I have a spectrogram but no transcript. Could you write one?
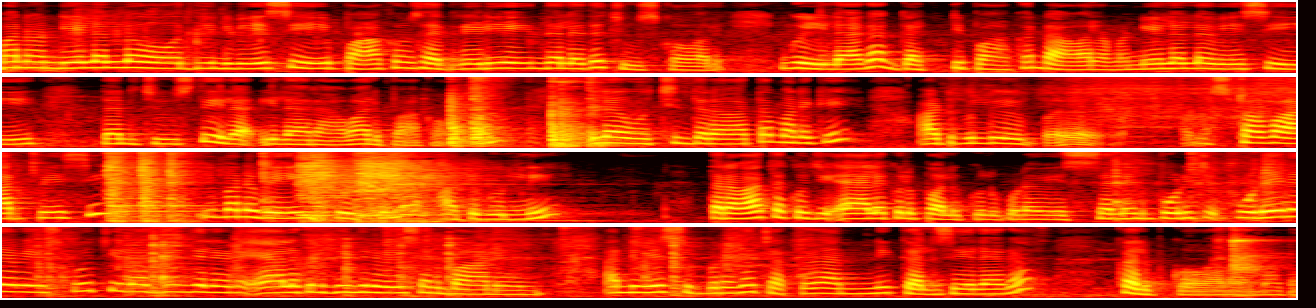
మనం నీళ్ళల్లో దీన్ని వేసి పాకం సరి రెడీ అయిందా లేదా చూసుకోవాలి. ఇంకో ఇలాగా గట్టి పాకం రావాలన్నమాట. నీళ్ళల్లో వేసి దాన్ని చూస్తే ఇలా ఇలా రావాలి పాకం. ఇలా వచ్చిన తర్వాత మనకి అటుకులు స్టవ్ ఆర్పేసి మనం వేయించి పెట్టుకున్న అటుకుల్ని తర్వాత కొంచెం యాలకుల పలుకులు కూడా వేసేసాను. నేను పొడి పొడైనా వేసుకోవచ్చు ఇలా గింజలు యాలకుల గింజలు వేసాను బాగానే ఉంది. అన్ని వేసి శుభ్రంగా చక్కగా అన్నీ కలిసేలాగా కలుపుకోవాలన్నమాట.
